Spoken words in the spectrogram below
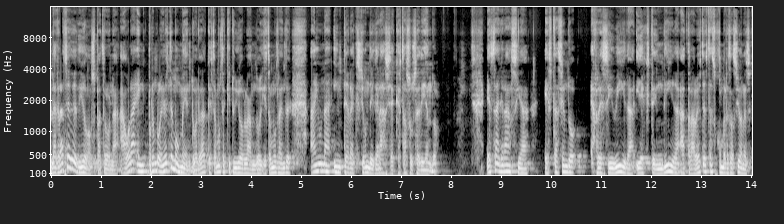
La gracia de Dios, patrona. Ahora, en, por ejemplo, en este momento, ¿verdad? Que estamos aquí tú y yo hablando y estamos la gente, hay una interacción de gracia que está sucediendo. Esa gracia está siendo recibida y extendida a través de estas conversaciones.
